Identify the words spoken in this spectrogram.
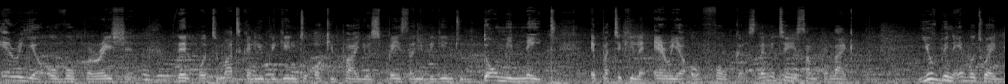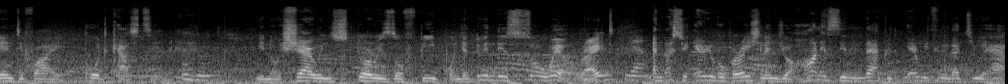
area of operation, Mm-hmm. then automatically you begin to occupy your space and you begin to dominate a particular area of focus. Let me tell you something like you've been able to identify podcasting and, you know sharing stories of people and you're doing this so well right yeah. and that's your area of operation and you're harnessing that with everything that you have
